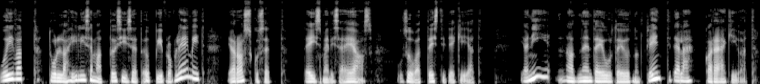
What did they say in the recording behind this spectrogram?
võivad tulla hilisemad tõsised õpiprobleemid ja raskused teismelise eas, usuvad testitegijad. ja nii nad nende juurde jõudnud klientidele ka räägivad.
